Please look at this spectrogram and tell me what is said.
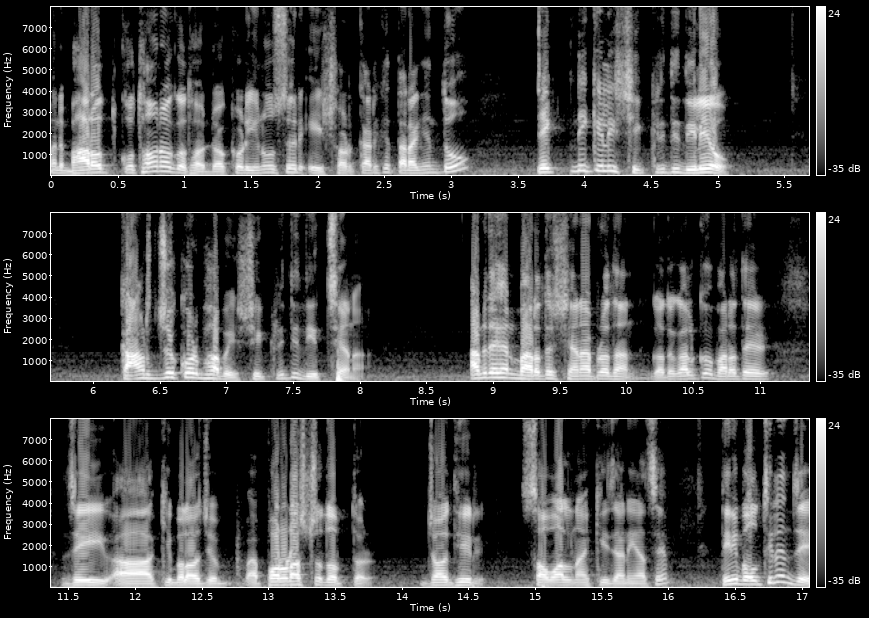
মানে ভারত কোথাও না কোথাও, ডক্টর ইউনুসের এই সরকারকে তারা কিন্তু টেকনিক্যালি স্বীকৃতি দিলেও কার্যকরভাবে স্বীকৃতি দিচ্ছে না। আপনি দেখেন ভারতের সেনাপ্রধান, গতকালকেও ভারতের যেই কি বলা যে, পররাষ্ট্র দপ্তর, জয়ধীর সওয়াল না কি জানি আছে, তিনি বলছিলেন যে,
